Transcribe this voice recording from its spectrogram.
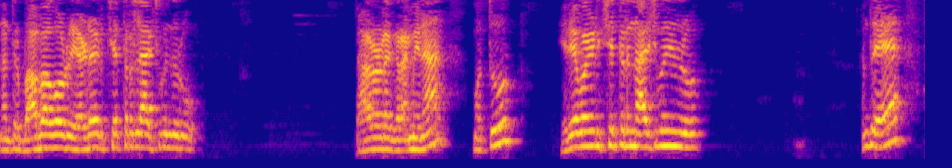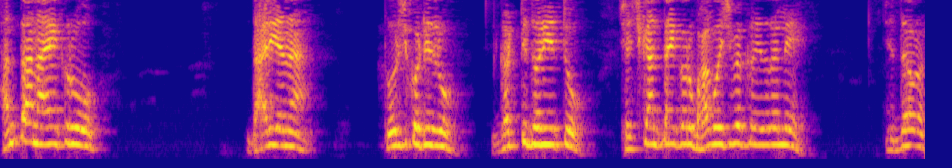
ನಂತರ ಬಾಬಾಗೌಡರು ಎರಡೆರಡು ಕ್ಷೇತ್ರದಲ್ಲಿ ಆರಿಸಿ ಬಂದರು. ಧಾರವಾಡ ಗ್ರಾಮೀಣ ಮತ್ತು ಹಿರೇವಾಡಿ ಕ್ಷೇತ್ರದಿಂದ ಆರಿಸಿ ಬಂದಿದ್ರು ಅಂದ್ರೆ ಅಂತ ನಾಯಕರು ದಾರಿಯನ್ನ ತೋರಿಸಿಕೊಟ್ಟಿದ್ರು. ಗಟ್ಟಿ ದೊರೆಯಿತ್ತು ಶಶಿಕಾಂತ್ ಅವರು ಭಾಗವಹಿಸಬೇಕು ಇದರಲ್ಲಿ. ಸಿದ್ದಗೌಡ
